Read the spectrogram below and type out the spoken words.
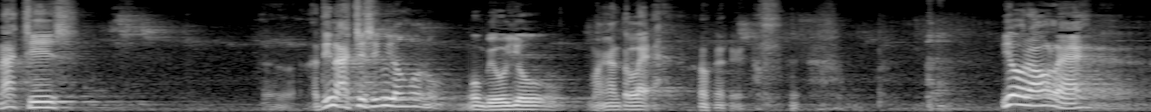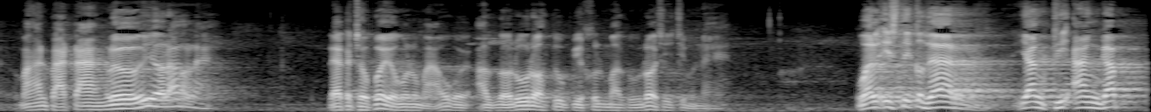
najis. Jadi najis itu yang ngono, ngombe uyu, mangan telek. ya ora oleh mangan batang lho ya ora oleh. Lah kejaba ya ngono mau kowe. Az-darurah tubihul madhurah siji meneh. Wal istiqdar yang dianggap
